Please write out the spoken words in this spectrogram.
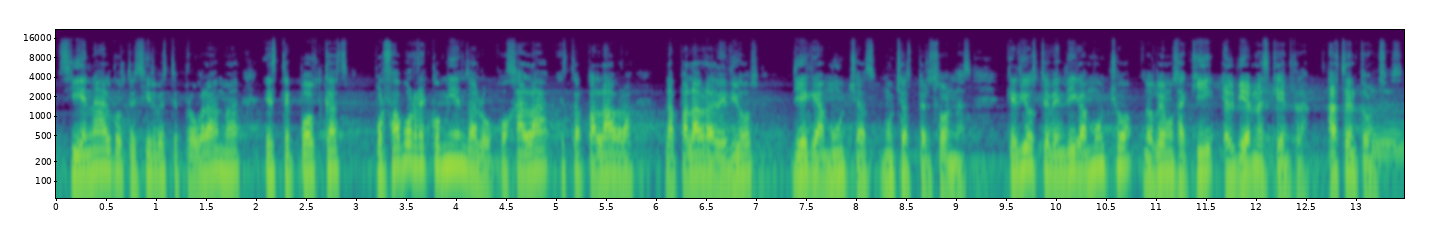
si en algo te sirve este programa, este podcast, por favor recomiéndalo. Ojalá esta palabra, la palabra de Dios, llegue a muchas, muchas personas. Que Dios te bendiga mucho. Nos vemos aquí el viernes que entra. Hasta entonces.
